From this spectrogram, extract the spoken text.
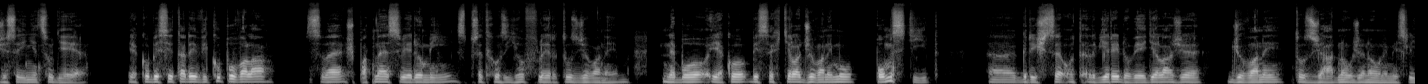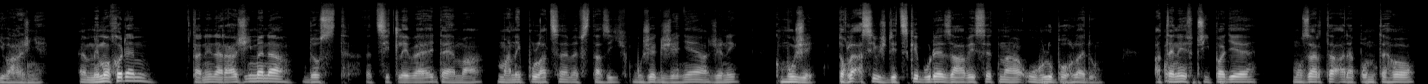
že se jí něco děje. Jako by si tady vykupovala své špatné svědomí z předchozího flirtu s Giovannim, nebo jako by se chtěla Giovannimu pomstít, eh, když se od Elvíry dověděla, že Giovanni to s žádnou ženou nemyslí vážně. Mimochodem, tady narážíme na dost citlivé téma manipulace ve vztazích muže k ženě a ženy k muži. Tohle asi vždycky bude záviset na úhlu pohledu. A ten je v případě Mozarta a da Ponteho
